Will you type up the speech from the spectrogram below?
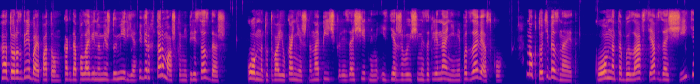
А то разгребай потом, когда половину Междумирья вверх тормашками пересоздашь. Комнату твою, конечно, напичкали защитными и сдерживающими заклинаниями под завязку. Но кто тебя знает? Комната была вся в защите?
